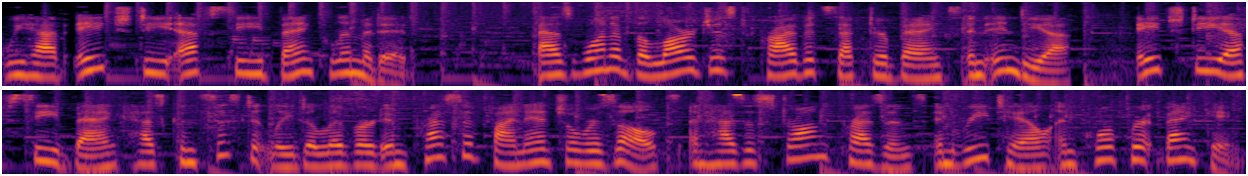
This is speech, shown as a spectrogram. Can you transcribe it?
we have HDFC Bank Limited. As one of the largest private sector banks in India, HDFC Bank has consistently delivered impressive financial results and has a strong presence in retail and corporate banking.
